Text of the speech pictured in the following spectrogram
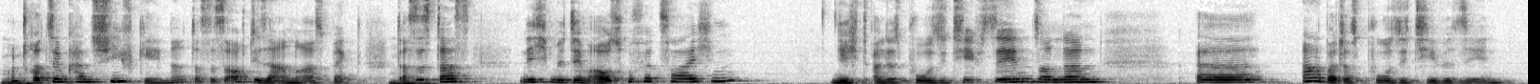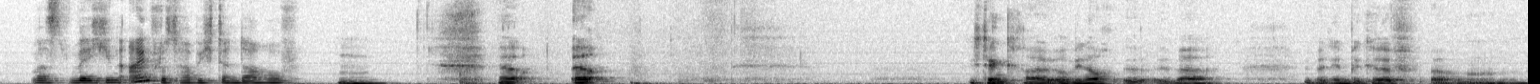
Und trotzdem kann es schief gehen, ne? Das ist auch dieser andere Aspekt. Das ist das nicht mit dem Ausrufezeichen, nicht alles positiv sehen, sondern äh, aber das Positive sehen. Was, welchen Einfluss habe ich denn darauf? Ja, ja. Ich denke gerade irgendwie noch über, über den Begriff ähm,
